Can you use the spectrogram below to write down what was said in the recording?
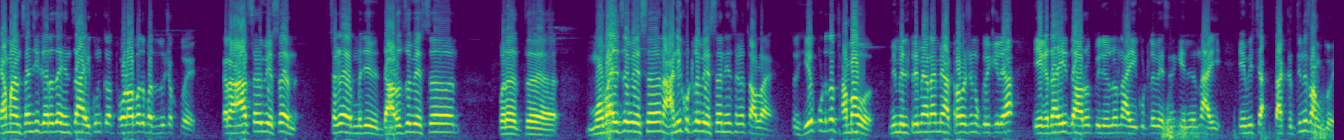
ह्या माणसांची गरज आहे ह्यांचं ऐकून क- थोडा बहुत बदलू शकतोय. कारण आज सगळं व्यसन सगळं म्हणजे दारूचं व्यसन परत मोबाईलचं व्यसन आणि कुठलं व्यसन हे सगळं चालू आहे. तर हे कुठं तर थांबावं? मी मिलिटरी मॅन आहे मी अठरा वर्ष नोकरी केल्या एकदाही दारू पिलेलो नाही कुठलं व्यसन केलेलं नाही हे मी ताकदीने सांगतोय.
